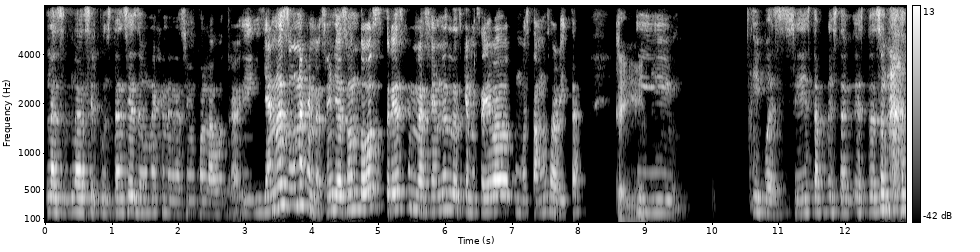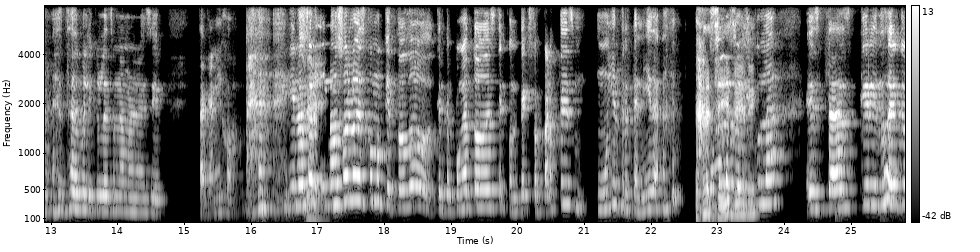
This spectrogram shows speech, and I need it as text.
las, las circunstancias de una generación con la otra. Y ya no es una generación, ya son dos, tres generaciones las que nos ha llevado como estamos ahorita. sí, Y Y pues sí, esta, esta, esta, es una, esta película es una manera de decir, canijo. Y no, solo, no solo es como que todo, que te ponga todo este contexto, aparte es muy entretenida. Toda sí, la sí, sí, película estás queriendo saber qué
